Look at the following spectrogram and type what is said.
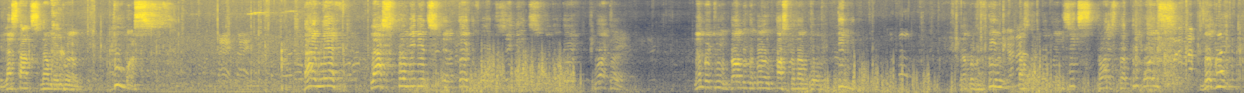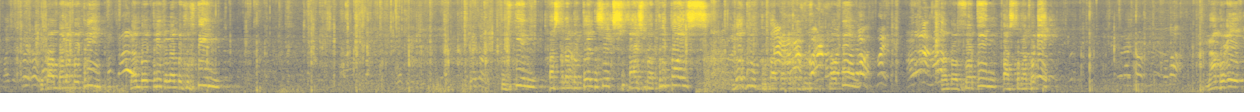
Last touch, number 12. Dumas. Time left. Last 2 minutes and 34 seconds for the quarter. Number 3, bounding the ball, pass to number 15. Number 15, pass to number 26. Tries for 3 points. No good. Rebound by number 3. Number 3 to number 15. 15, pass to number 26, fires for 3 points, no good, number 14, number 14, pass to number 8, number 8,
